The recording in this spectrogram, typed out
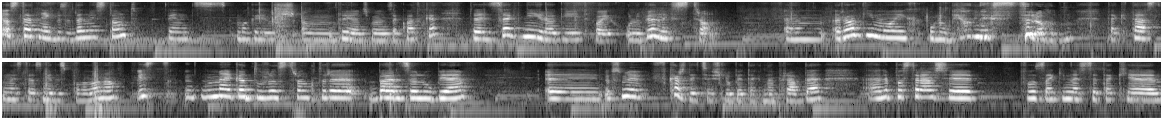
i ostatnie jakby zadanie stąd, więc mogę już um, wyjąć moją zakładkę. To jest zagnij rogi Twoich ulubionych stron. Em, rogi moich ulubionych stron. Tak, ta strona jest teraz niedysponowana. Jest mega dużo stron, które bardzo lubię. Yy, w sumie w każdej coś lubię tak naprawdę, ale postaram się pozaginać te takie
